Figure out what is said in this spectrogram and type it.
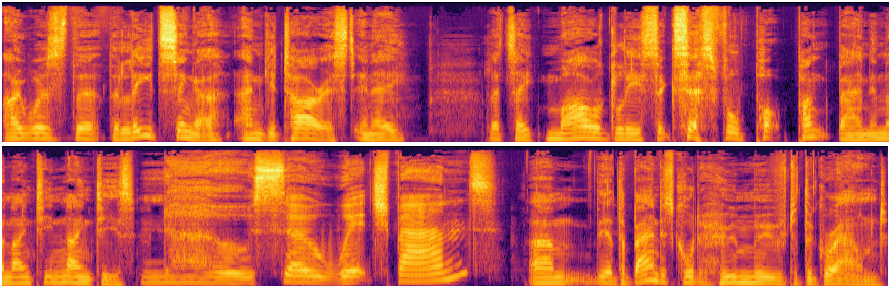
I was the, the lead singer and guitarist in a, let's say, mildly successful pop punk band in the 1990s. No, so which band? Um, the, the band is called Who Moved the Ground,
